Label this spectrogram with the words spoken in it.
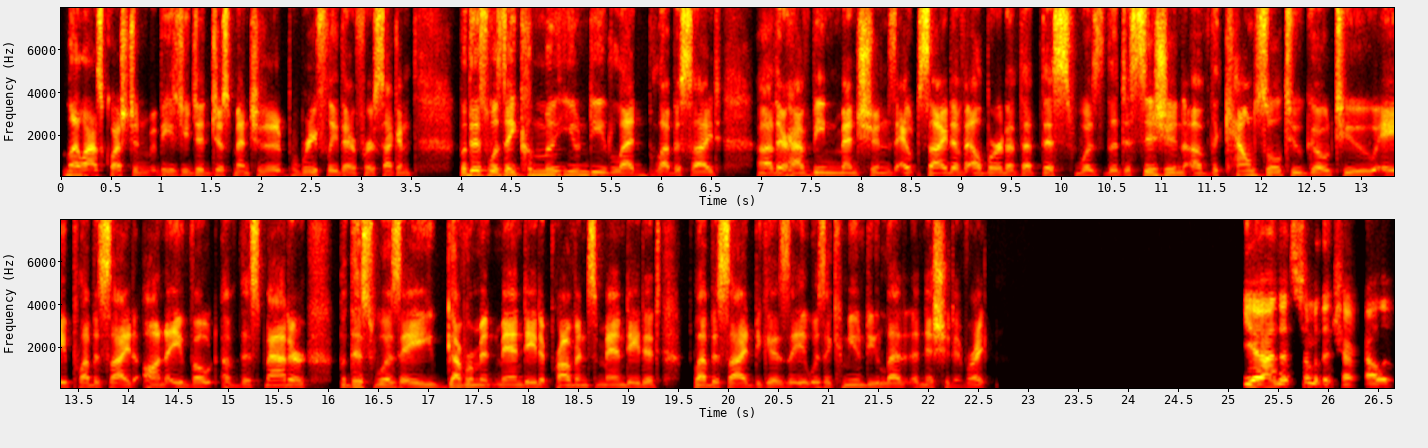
My last question, because you did just mention it briefly there for a second, but this was a community led plebiscite. Uh, there have been mentions outside of Alberta that this was the decision of the council to go to a plebiscite on a vote of this matter. But this was a government mandated, province mandated plebiscite because it was a community led initiative, right? Yeah, and that's some of the challenge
